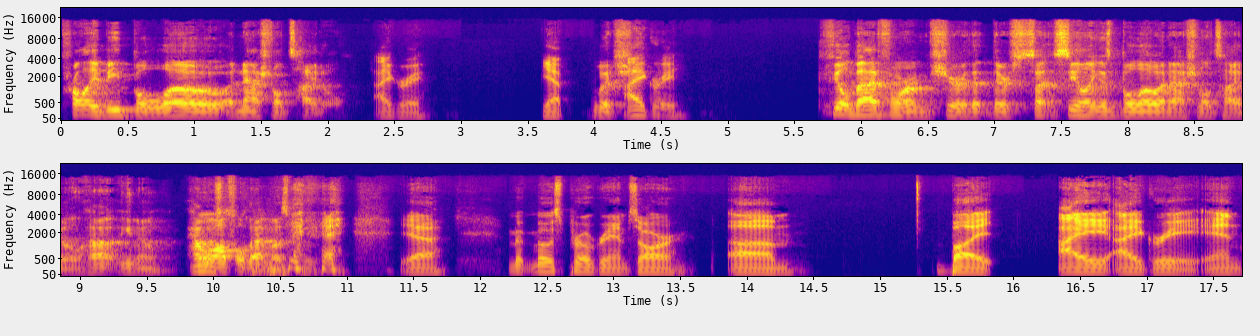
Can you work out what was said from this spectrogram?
probably be below a national title. I agree. Yep, which I agree. Feel bad for them, sure that their ceiling is below a national title. How you know how Most awful that must be. yeah, most programs are. Um, but I I agree, and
